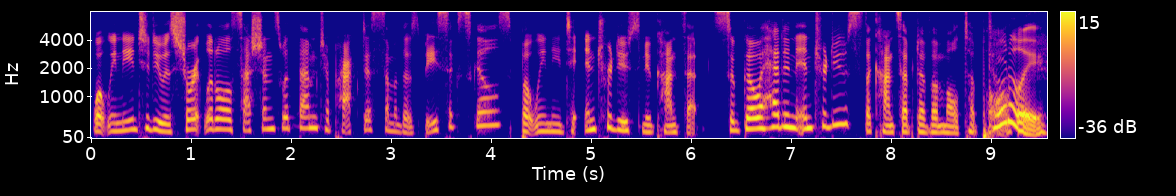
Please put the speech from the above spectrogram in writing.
what we need to do is short little sessions with them to practice some of those basic skills, but we need to introduce new concepts. So go ahead and introduce the concept of a multiple. Totally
